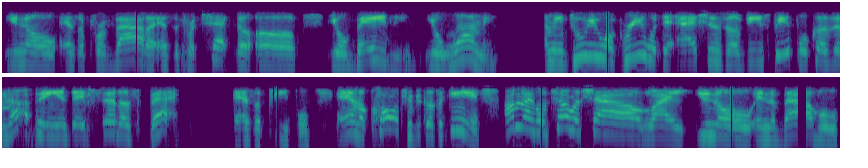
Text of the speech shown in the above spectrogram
you know, as a provider, as a protector of your baby, your woman. I mean, do you agree with the actions of these people? Because in my opinion, they've set us back as a people and a culture. Because again, I'm not gonna tell a child like you know in the Bible,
